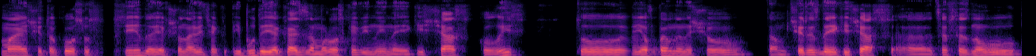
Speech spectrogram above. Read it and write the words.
маючи такого сусіда, якщо навіть і буде якась заморозка війни на якийсь час колись то я впевнений, що там через деякий час е, це все знову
